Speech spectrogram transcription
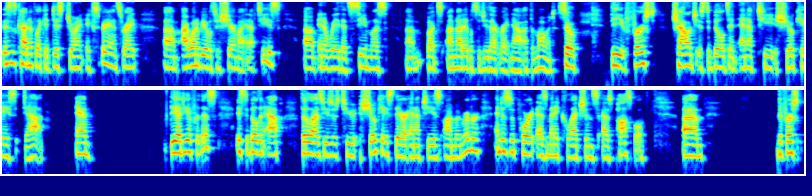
this is kind of like a disjoint experience, right? um, I want to be able to share my NFTs um, in a way that's seamless, um, but I'm not able to do that right now at the moment. So the first challenge is to build an NFT showcase dApp. And the idea for this is to build an app that allows users to showcase their NFTs on Moonriver and to support as many collections as possible. Um, the first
